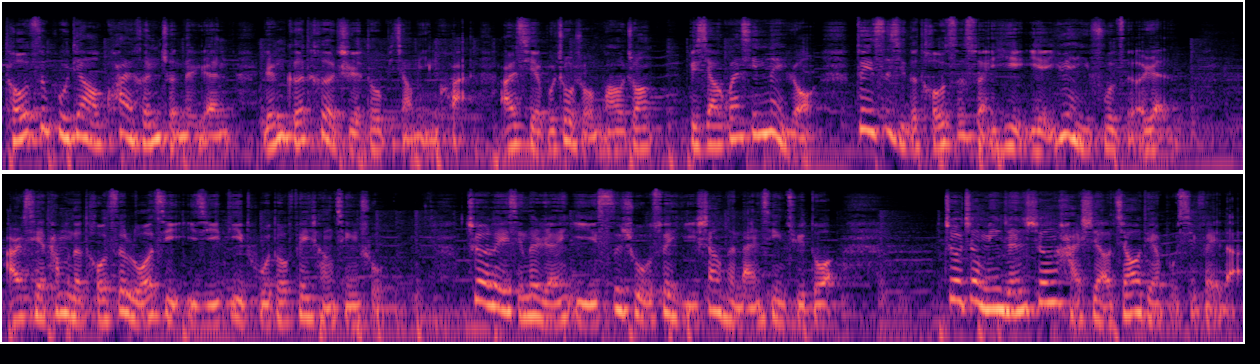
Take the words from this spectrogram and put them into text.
投资步调快很准的人，人格特质都比较明快，而且不注重包装，比较关心内容，对自己的投资损益也愿意负责任，而且他们的投资逻辑以及地图都非常清楚。这类型的人以四十五岁以上的男性居多，这证明人生还是要交点补习费的。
